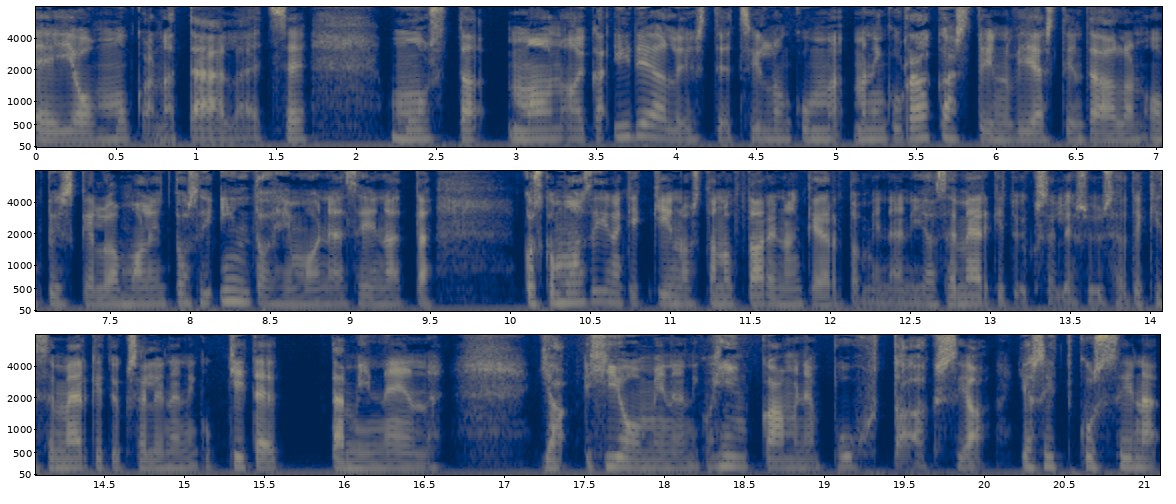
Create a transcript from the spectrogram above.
ei ole mukana täällä. Että se musta, mä oon aika idealisti, että silloin kun mä, mä niinku rakastin viestintäalan opiskelua, mä olin tosi intohimoinen siinä, että koska mua on siinäkin kiinnostanut tarinan kertominen ja se merkityksellisyys, jotenkin se merkityksellinen niin kiteyttäminen ja hiominen, niin hinkkaaminen puhtaaksi. Ja, ja sitten kun siinä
